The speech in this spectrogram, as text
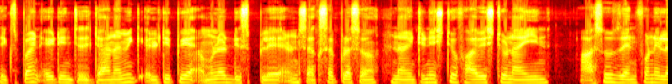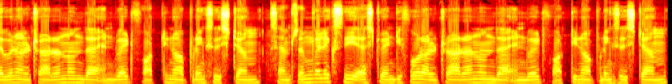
6.8 inches dynamic LTP AMOLED display and success pressure 19 to 5 to 9. Asus Zenfone 11 Ultra run on the Android 14 operating system. Samsung Galaxy S24 Ultra run on the Android 14 operating system.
